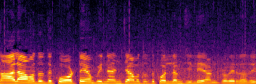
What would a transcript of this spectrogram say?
നാലാമത്തത് കോട്ടയം പിന്നെ അഞ്ചാമത്തത് കൊല്ലം ജില്ലയാണ് കേട്ടോ വരുന്നത്.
